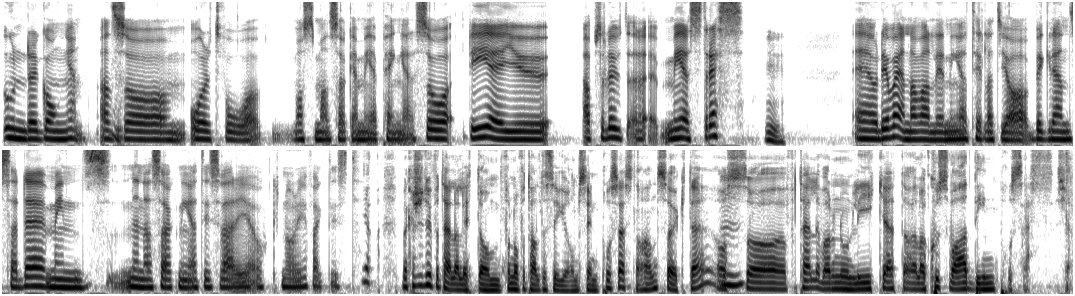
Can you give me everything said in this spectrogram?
under gången. Alltså år två måste man söka mer pengar. Så det är ju absolut eh, mer stress. Mm. Eh, Och det var en av anledningarna till att jag begränsade min, mina sökningar till Sverige och Norge faktiskt. Ja, men Kanskje du forteller litt om, for nå fortalte Sigurd om sin prosess når han søkte, og Mm. så forteller, var det noen likheter, eller hvordan var din prosess? Jeg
